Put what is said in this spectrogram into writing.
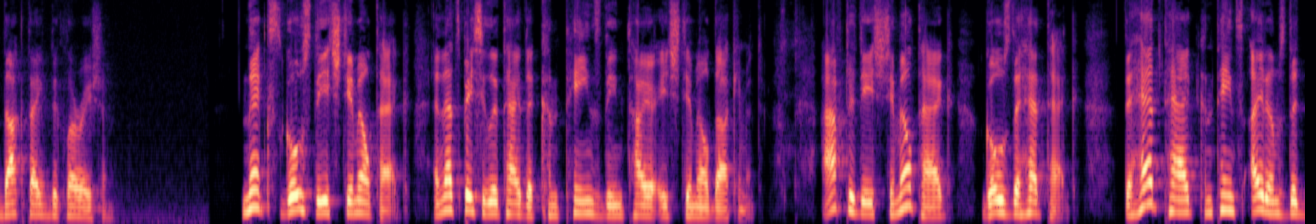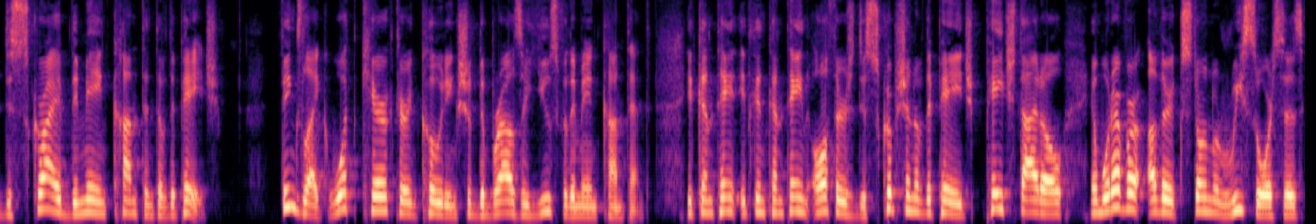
doc type declaration. Next goes the HTML tag, and that's basically a tag that contains the entire HTML document. After the HTML tag goes the head tag. The head tag contains items that describe the main content of the page. Things like what character encoding should the browser use for the main content. It, contain, it can contain author's description of the page, page title, and whatever other external resources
